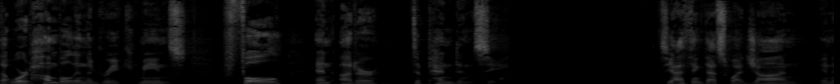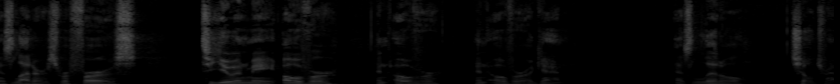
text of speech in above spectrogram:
That word humble in the Greek means full and utter dependency. See, I think that's why John in his letters refers to you and me over and over and over again as little children.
